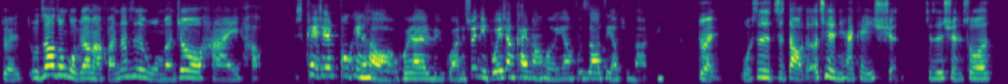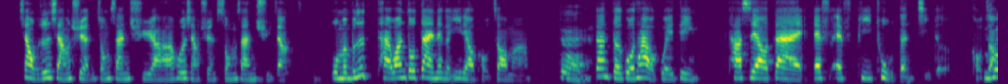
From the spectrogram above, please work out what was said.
对，我知道中国比较麻烦，但是我们就还好。可以先 booking 好回来的旅馆，所以你不会像开盲盒一样不知道自己要住哪里。对，我是知道的，而且你还可以选，就是选说，像我就是想选中山区啊，或者想选松山区这样子。我们不是台湾都戴那个医疗口罩吗？对。但德国它有规定，它是要戴 FFP2 等级的口罩。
